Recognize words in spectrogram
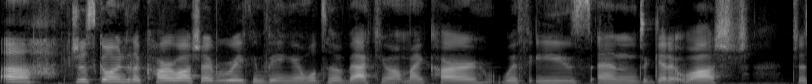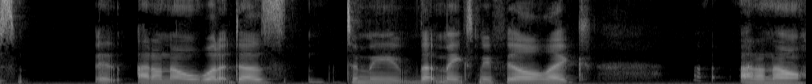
uh, just going to the car wash every week and being able to vacuum out my car with ease and get it washed just it I don't know what it does to me that makes me feel like I don't know.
